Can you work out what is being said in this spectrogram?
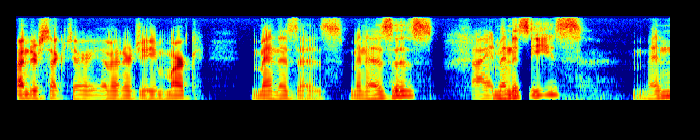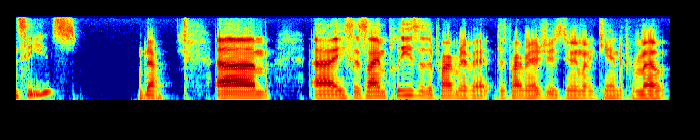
Undersecretary of Energy Mark Menezes. Menezes. Menezes? Menzies? No. Um, uh, he says, I'm pleased the Department of the Department of Energy is doing what it can to promote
